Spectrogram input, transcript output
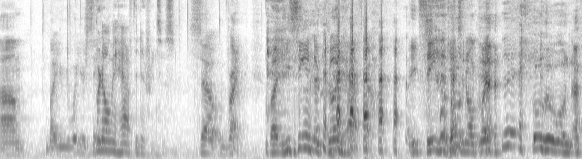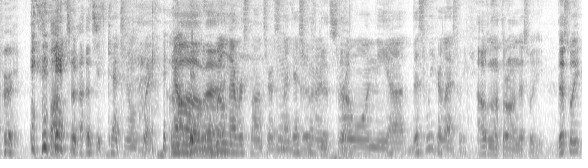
Um, but you, what you're seeing. But only half the differences. So right, but he's seeing the good half though. He see he catching on quick. Hulu will never sponsor us. He's catching on quick. No, Oh, Hulu man. will never sponsor us, and I guess you're gonna throw stuff. on the uh, this week or last week. I was gonna throw on this week. This week,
